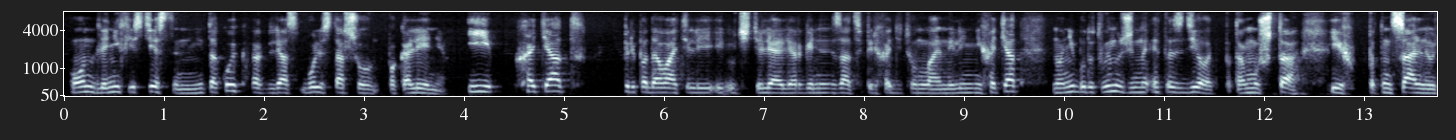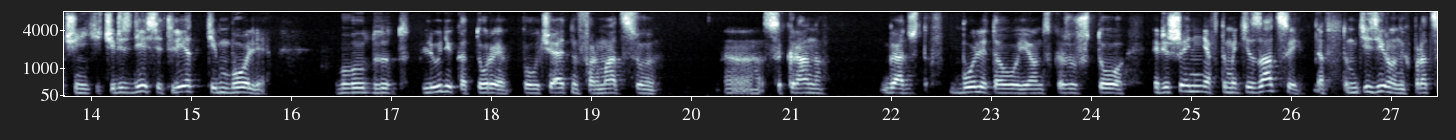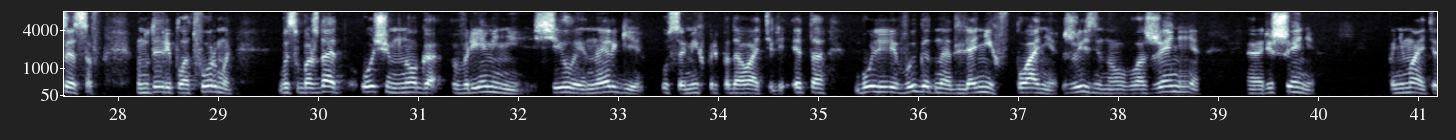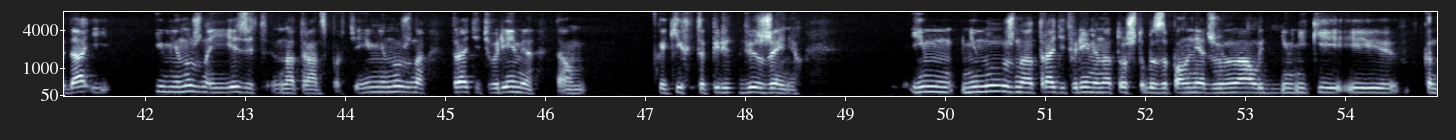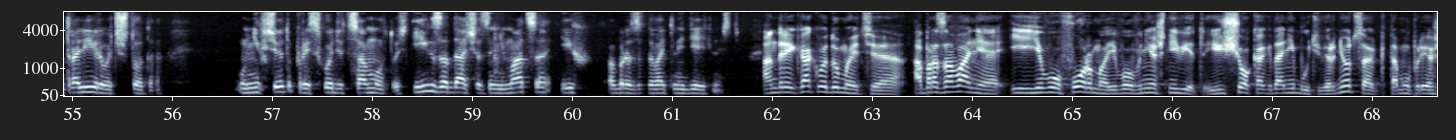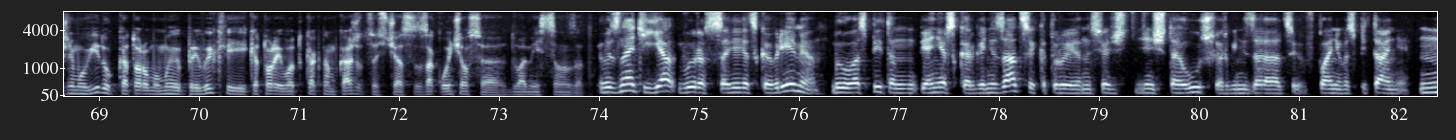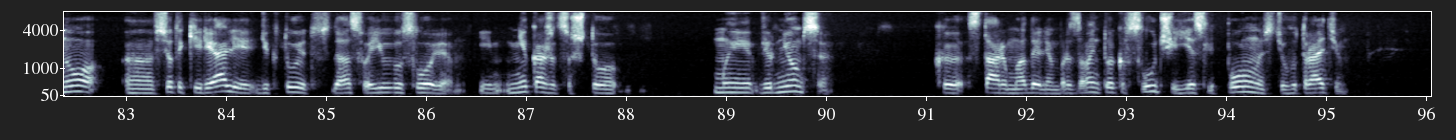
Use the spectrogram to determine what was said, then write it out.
он для них естественный, не такой, как для более старшего поколения. И хотят преподаватели и учителя или организации переходить онлайн или не хотят, но они будут вынуждены это сделать, потому что их потенциальные ученики через 10 лет, тем более, будут люди, которые получают информацию э, с экранов гаджетов. Более того, я вам скажу, что решение автоматизации, автоматизированных процессов внутри платформы – высвобождает очень много времени, силы, энергии у самих преподавателей. Это более выгодное для них в плане жизненного вложения э, решение. Понимаете, да? И им не нужно ездить на транспорте, им не нужно тратить время там, в каких-то передвижениях. Им не нужно тратить время на то, чтобы заполнять журналы, дневники и контролировать что-то у них все это происходит само. То есть их задача заниматься их образовательной деятельностью. Андрей, как вы думаете, образование и его форма, его внешний вид еще когда-нибудь вернется к тому прежнему виду, к которому мы привыкли и который, вот, как нам кажется, сейчас закончился два месяца назад? Вы знаете, я вырос в советское время, был воспитан пионерской организации, которую я на сегодняшний день считаю лучшей организацией в плане воспитания. Но э, все-таки реалии диктуют да, свои условия. И мне кажется, что мы вернемся к старым моделям образования только в случае, если полностью утратим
